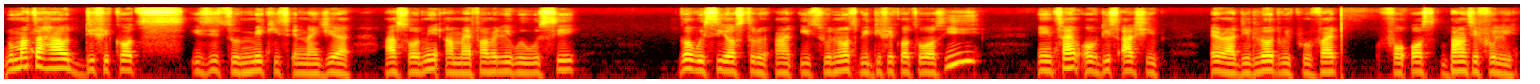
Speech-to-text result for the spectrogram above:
No matter how difficult is it to make it in Nigeria, as for me and my family, we will see, God will see us through and it will not be difficult to us. In time of this hardship era, the Lord will provide for us bountifully.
